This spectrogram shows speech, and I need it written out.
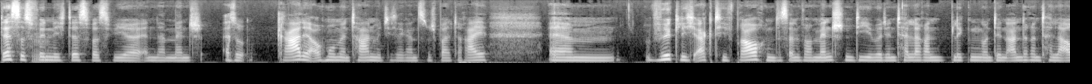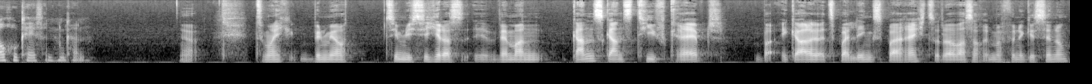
das ist, ja. finde ich, das, was wir in der Mensch, also gerade auch momentan mit dieser ganzen Spalterei, ähm, wirklich aktiv brauchen. Das sind einfach Menschen, die über den Tellerrand blicken und den anderen Teller auch okay finden können. Ja, zumal ich bin mir auch ziemlich sicher, dass äh, wenn man ganz, ganz tief gräbt, egal jetzt bei links, bei rechts oder was auch immer für eine Gesinnung,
